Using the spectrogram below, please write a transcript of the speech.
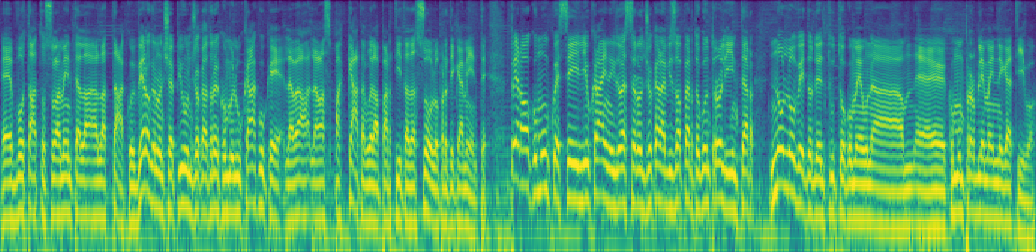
eh, votato solamente alla, all'attacco. È vero che non c'è più un giocatore come Lukaku che l'aveva, l'aveva spaccata quella partita da solo praticamente. Però comunque se gli ucraini dovessero giocare a viso aperto contro l'Inter non lo vedo del tutto come, una, eh, come un problema in negativo.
